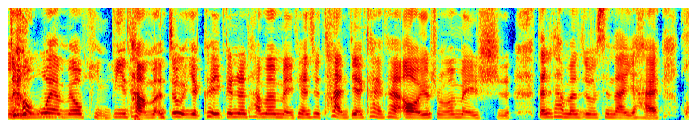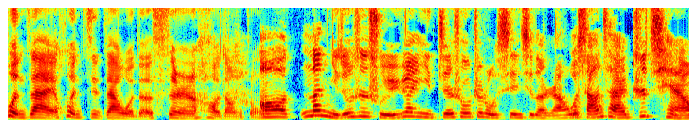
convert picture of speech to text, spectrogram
就我也没有屏蔽他们，就也可以跟着他们每天去探店看看哦有什么美食，但是他们就现在也还混在混迹在我的私人号当中。哦，那你就是属于愿意接收这种信息的人。我想起来之前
